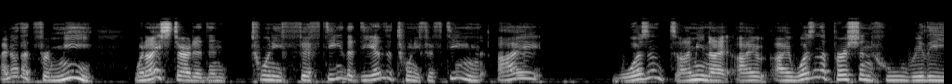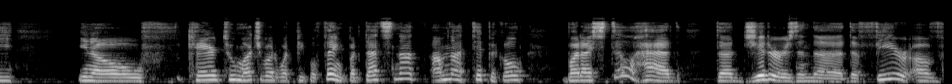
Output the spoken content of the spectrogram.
I know that for me when I started in 2015 at the end of 2015 I wasn't I mean I I, I wasn't a person who really you know cared too much about what people think but that's not I'm not typical but I still had the jitters and the the fear of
